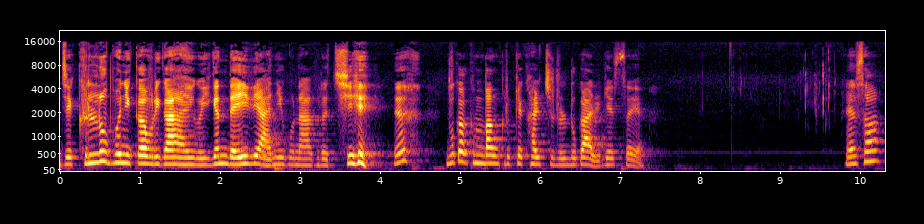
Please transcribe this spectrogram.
이제 글로 보니까 우리가 아이고 이건 내일이 아니구나 그렇지 누가 금방 그렇게 갈 줄을 누가 알겠어요. 그래서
